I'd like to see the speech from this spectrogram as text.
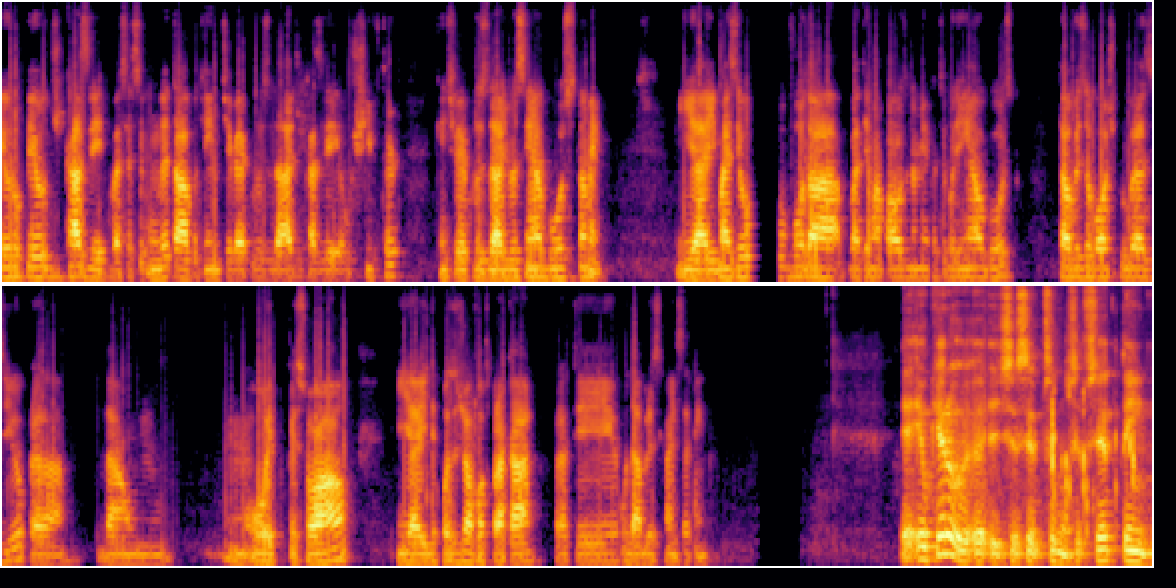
Europeu de KZ, vai ser a segunda etapa, quem tiver curiosidade, KZ é o shifter, quem tiver curiosidade vai ser em agosto também. E aí, mas eu vou dar, vai ter uma pausa na minha categoria em agosto. Talvez eu volte para o Brasil para dar um, um oi pro pessoal. E aí depois eu já volto para cá para ter o WSK em setembro. É, eu quero. Você, você tem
